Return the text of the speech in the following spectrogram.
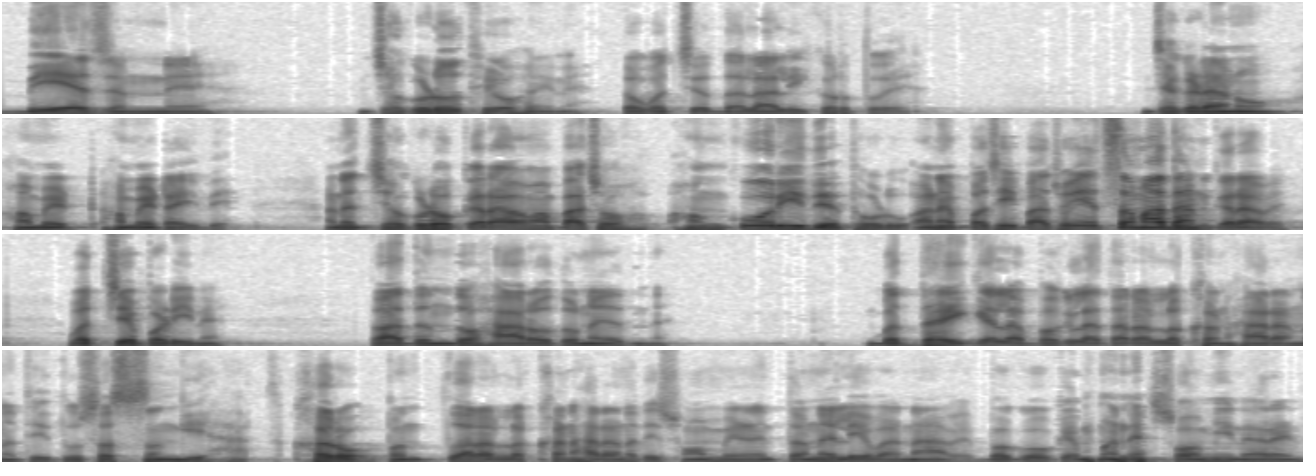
બે જણને ઝઘડો થયો હોય ને, તો વચ્ચે દલાલી કરતો એ. ઝઘડાનું હમેટ, હમેટાઈ દે. અને ઝઘડો કરાવવામાં પાછો હંકોરી દે થોડું, અને પછી પાછો એ જ સમાધાન કરાવે વચ્ચે પડીને. તો આ ધંધો હારો તો નહીં જ ને. બધા કેલા, ભગલા તારા લખણ હારા નથી, તું સત્સંગી ખરો, પણ તારા લખણ હારા નથી સ્વામિનારાયણ તને લેવા ના આવે. ભગો કે, મને સ્વામિનારાયણ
